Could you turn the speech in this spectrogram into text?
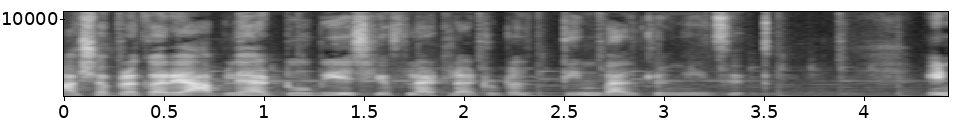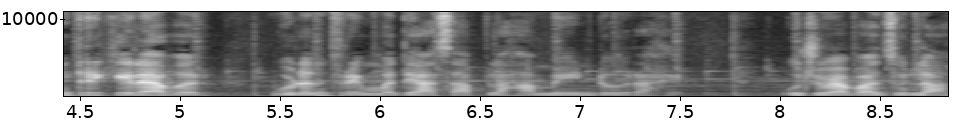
अशा प्रकारे आपल्या ह्या टू बी एच के फ्लॅटला टोटल तीन बाल्कनीज आहेत. एंट्री केल्यावर वुडन फ्रेममध्ये असा आपला हा मेन डोअर आहे. उजव्या बाजूला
